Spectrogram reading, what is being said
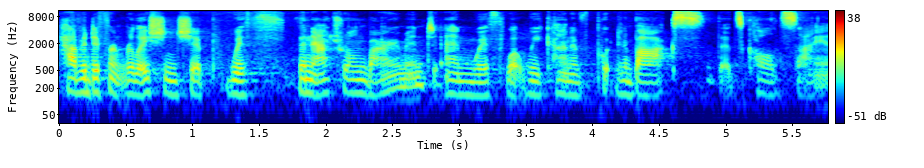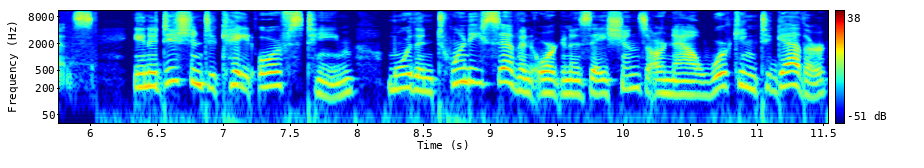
have a different relationship with the natural environment and with what we kind of put in a box that's called science. In addition to Kate Orff's team, more than 27 organizations are now working together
